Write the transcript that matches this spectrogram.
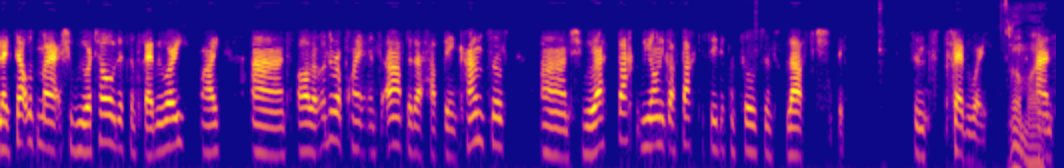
like that was March. We were told this in February, right? And all our other appointments after that have been cancelled, and we were back. We only got back to see the consultant last Tuesday, since February. Oh, my. And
